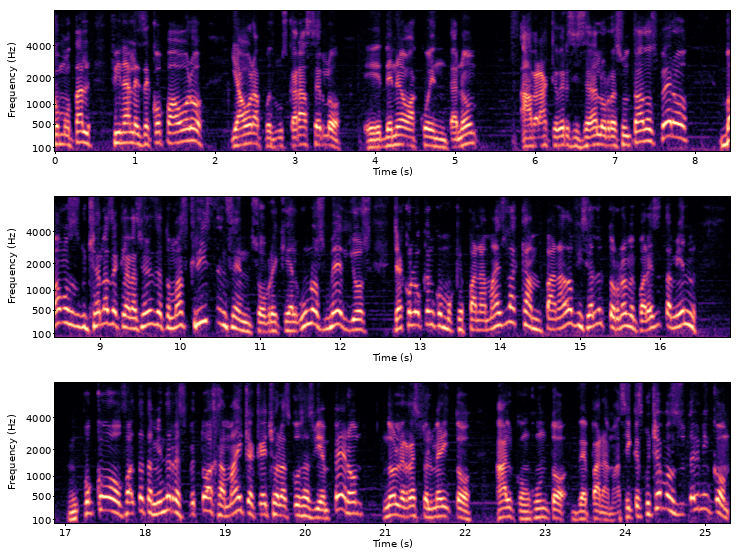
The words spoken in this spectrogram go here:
como tal finales de Copa Oro y ahora pues buscará hacerlo eh, de nueva cuenta, ¿no? Habrá que ver si se dan los resultados, pero Vamos a escuchar las declaraciones de Tomás Christensen sobre que algunos medios ya colocan como que Panamá es la campanada oficial del torneo. Me parece también un poco falta también de respeto a Jamaica que ha hecho las cosas bien, pero no le resto el mérito al conjunto de Panamá. Así que escuchemos a su técnico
